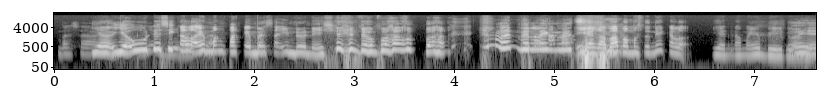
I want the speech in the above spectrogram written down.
bahasa Ya ya udah sih beda kalau emang pakai bahasa Indonesia ya nggak apa-apa. Mother language. Iya nggak apa-apa maksudnya kalau ya namanya beda. Oh iya,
